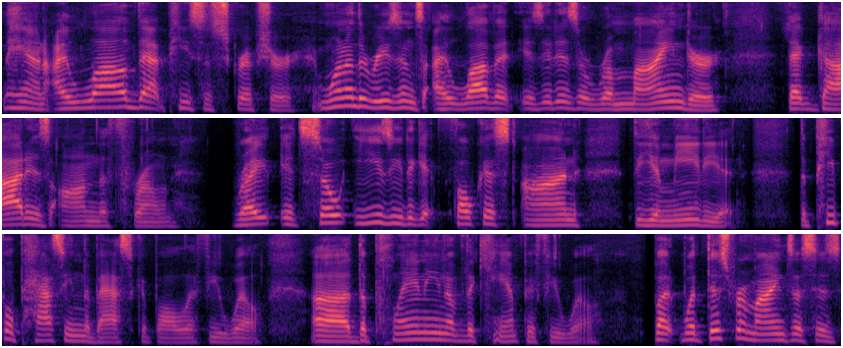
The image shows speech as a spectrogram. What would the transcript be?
Man, I love that piece of scripture. And one of the reasons I love it is it is a reminder that God is on the throne, right? It's so easy to get focused on the immediate, the people passing the basketball, if you will, uh, the planning of the camp, if you will. But what this reminds us is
